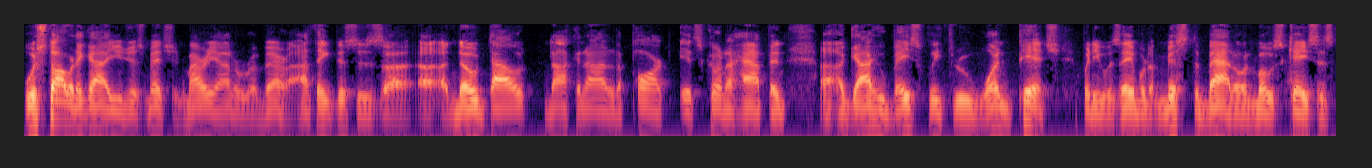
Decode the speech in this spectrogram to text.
We'll start with a guy you just mentioned, Mariano Rivera. I think this is uh, a, a, no doubt knock it out of the park. It's going to happen. Uh, a guy who basically threw one pitch, but he was able to miss the bat on most cases.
